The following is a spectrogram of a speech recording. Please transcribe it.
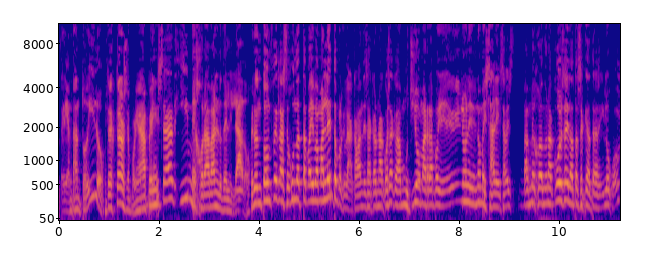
tenían tanto hilo. Entonces claro, se ponían a pensar y mejoraban lo del hilado. Pero entonces la segunda etapa iba más lento porque le acaban de sacar una cosa que va muchísimo más rápido y no, no me sale, ¿sabes? Van mejorando una cosa y la otra se queda atrás y luego...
